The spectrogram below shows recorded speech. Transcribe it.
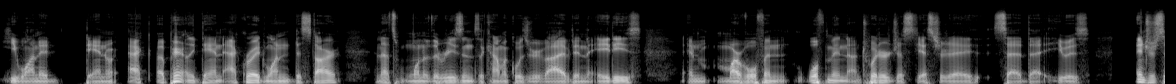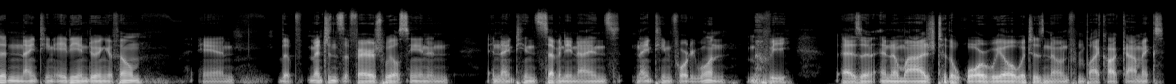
he wanted Dan, apparently Dan Aykroyd wanted to star, and that's one of the reasons the comic was revived in the 80s. And Marv Wolfman, Wolfman on Twitter just yesterday said that he was interested in 1980 in doing a film, and the mentions the Ferris wheel scene in in 1979's 1941 movie as a, an homage to the war wheel, which is known from Black Hawk comics.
